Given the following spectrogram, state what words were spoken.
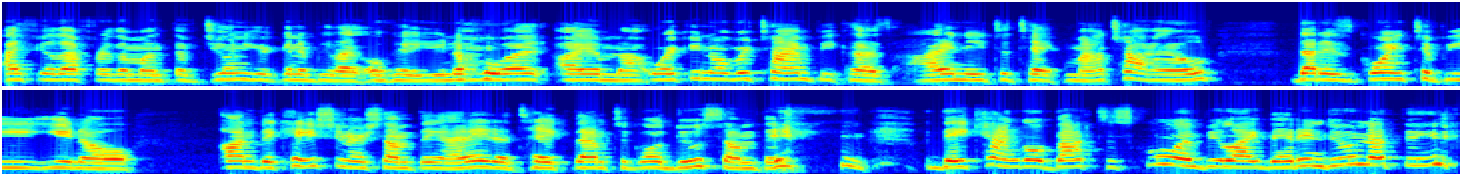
I feel that for the month of June, you're going to be like, okay, you know what? I am not working overtime because I need to take my child that is going to be, you know, on vacation or something. I need to take them to go do something. they can't go back to school and be like, they didn't do nothing.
